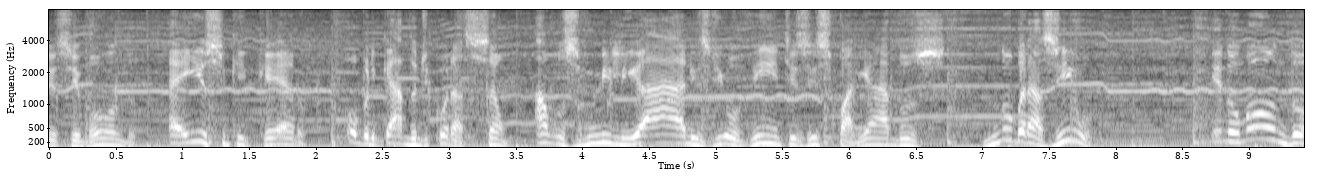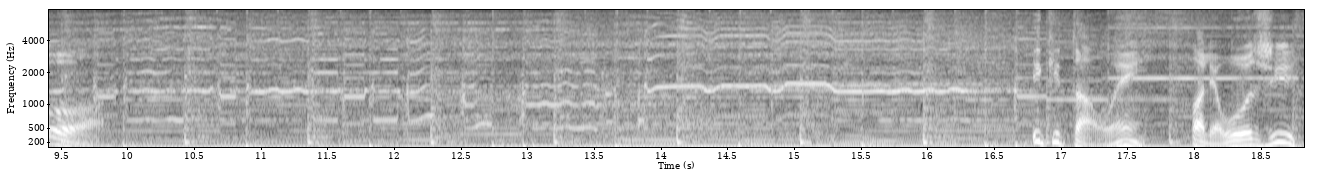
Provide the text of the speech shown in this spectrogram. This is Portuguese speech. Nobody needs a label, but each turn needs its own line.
Esse mundo, é isso que quero. Obrigado de coração aos milhares de ouvintes espalhados no Brasil e no mundo. E que tal, hein? Olha, hoje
